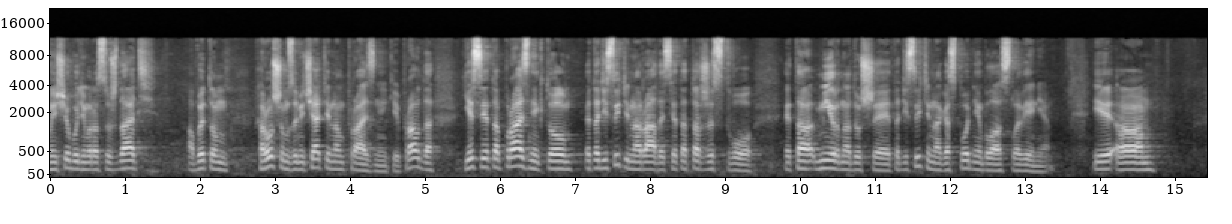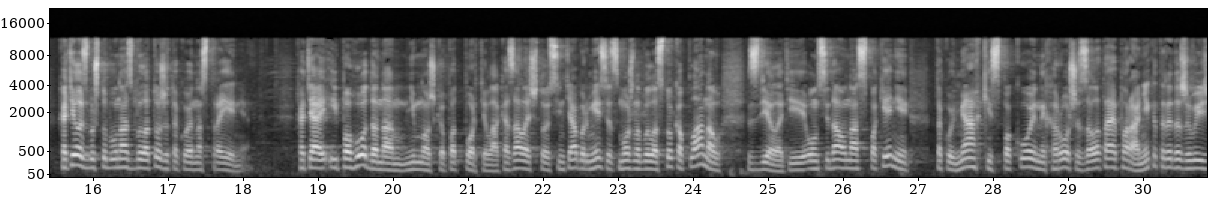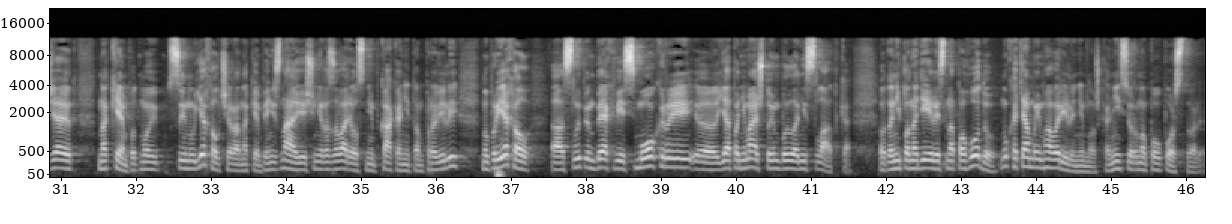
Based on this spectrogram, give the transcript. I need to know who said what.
Speaker 1: мы еще будем рассуждать об этом хорошем, замечательном празднике. Правда, если это праздник, то это действительно радость, это торжество, это мир на душе, это действительно Господнее благословение. И э, хотелось бы, чтобы у нас было тоже такое настроение. Хотя и погода нам немножко подпортила. Оказалось, что сентябрь месяц можно было столько планов сделать, и он всегда у нас в Пакене такой мягкий, спокойный, хороший, золотая пора. Некоторые даже выезжают на кемп. Вот мой сын уехал вчера на кемп, я не знаю, я еще не разговаривал с ним, как они там провели, но приехал, э, Слыпенбег весь мокрый, э, я понимаю, что им было не сладко. Вот они понадеялись на погоду, ну хотя мы им говорили немножко, они все равно поупорствовали.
